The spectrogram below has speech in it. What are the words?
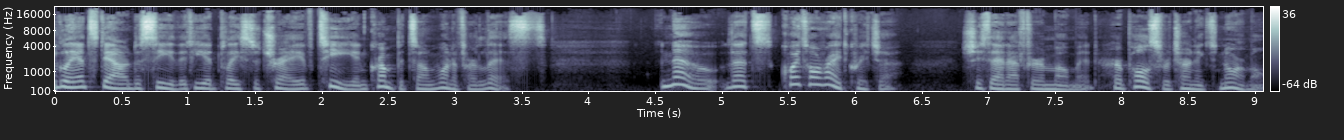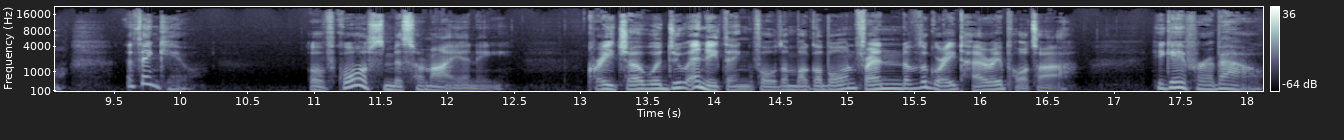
glanced down to see that he had placed a tray of tea and crumpets on one of her lists. No, that's quite all right, Kreacher, she said after a moment, her pulse returning to normal. Thank you. Of course, Miss Hermione. Kreacher would do anything for the muggle-born friend of the great Harry Potter. He gave her a bow,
